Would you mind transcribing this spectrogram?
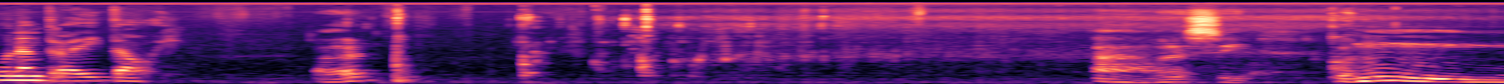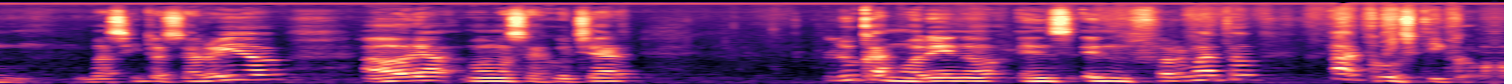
una entradita hoy. a ver. Ah, ahora sí. Con un vasito servido, ahora vamos a escuchar Lucas Moreno en, en formato acústico.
